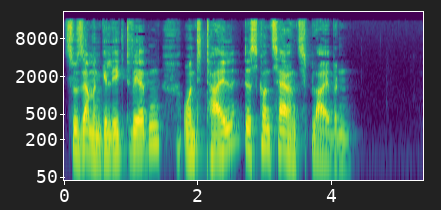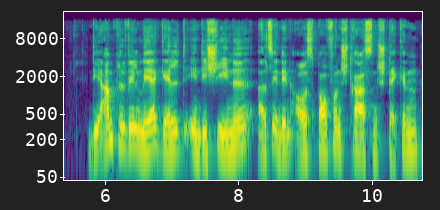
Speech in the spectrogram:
zusammengelegt werden und Teil des Konzerns bleiben. Die Ampel will mehr Geld in die Schiene als in den Ausbau von Straßen stecken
